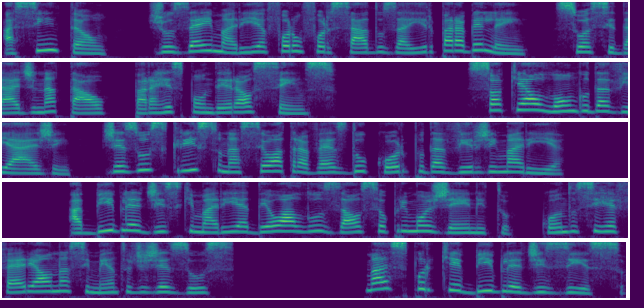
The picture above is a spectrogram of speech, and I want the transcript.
Assim então, José e Maria foram forçados a ir para Belém, sua cidade natal, para responder ao censo. Só que ao longo da viagem, Jesus Cristo nasceu através do corpo da Virgem Maria. A Bíblia diz que Maria deu à luz ao seu primogênito, quando se refere ao nascimento de Jesus. Mas por que Bíblia diz isso?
